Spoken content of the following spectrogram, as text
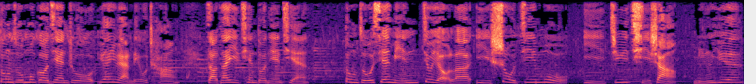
侗族木构建筑源远流长，早在一千多年前，侗族先民就有了以树积木，以居其上，名曰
